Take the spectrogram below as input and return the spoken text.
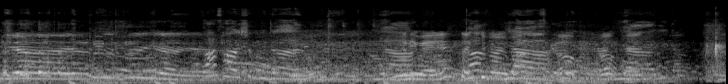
Yeah, yeah. yeah, yeah. That's how it should be done. Yeah. Anyway, thank you very much. Oh, okay. Yeah.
